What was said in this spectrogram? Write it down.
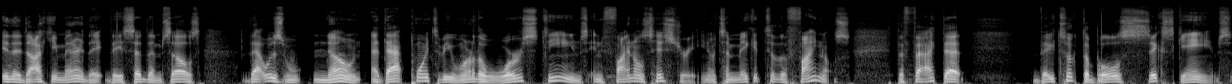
in the documentary they they said themselves that was known at that point to be one of the worst teams in finals history, you know, to make it to the finals. The fact that they took the Bulls six games.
